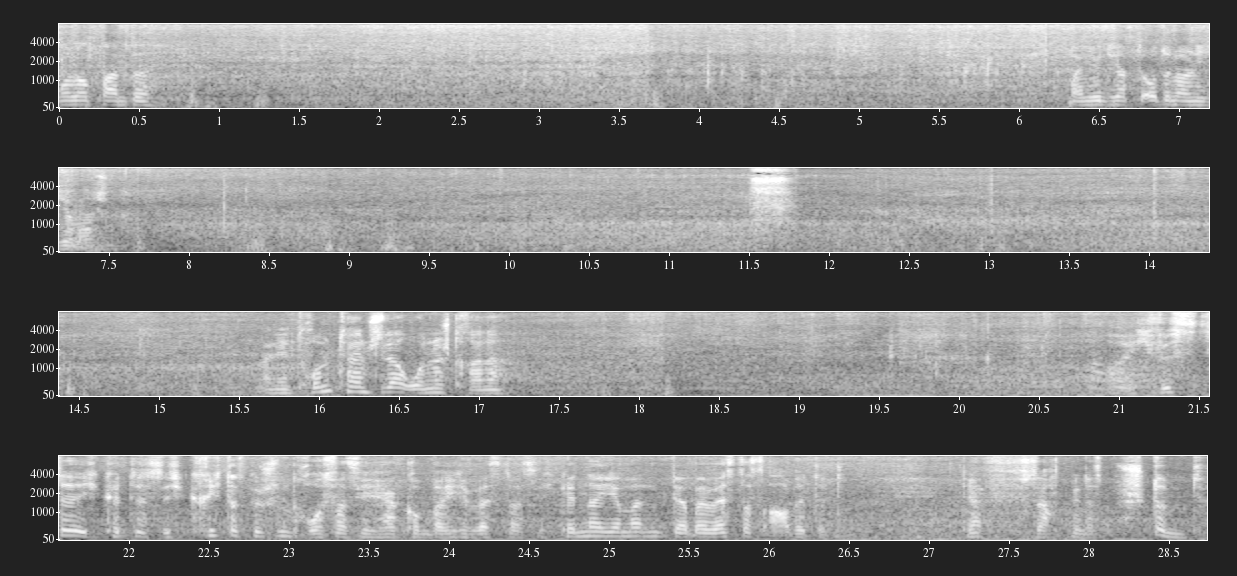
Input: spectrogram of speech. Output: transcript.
Eine Mollerpampe. Mein Gott, ich habe das Auto noch nicht gewaschen. An den Turmteilen steht er ohne Stranne. Aber ich wüsste, ich könnte es, ich kriege das bestimmt raus, was hierher kommt bei Vestas. Ich kenne da jemanden, der bei Vestas arbeitet. Der sagt mir das bestimmt.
